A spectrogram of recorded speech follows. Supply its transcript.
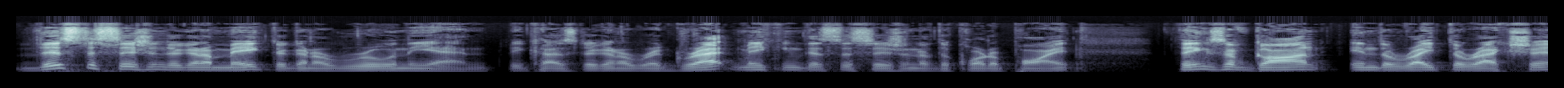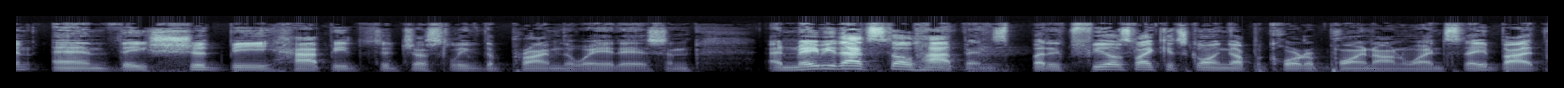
this decision they're going to make. They're going to ruin the end because they're going to regret making this decision of the quarter point. Things have gone in the right direction, and they should be happy to just leave the prime the way it is. And and maybe that still happens, but it feels like it's going up a quarter point on Wednesday. But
